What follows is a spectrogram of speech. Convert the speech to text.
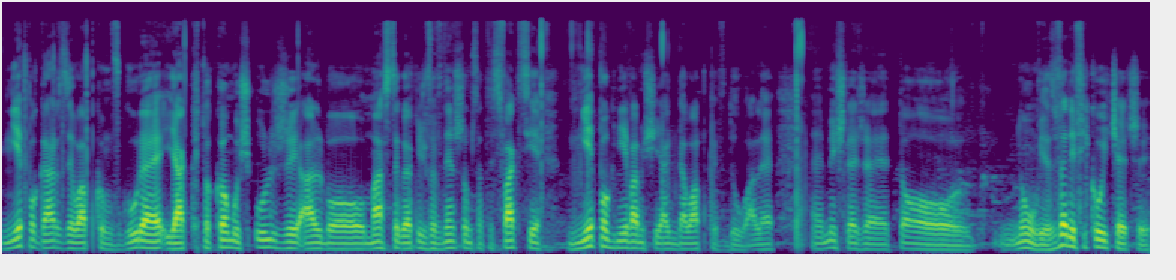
nie pogardzę łapką w górę. Jak to komuś ulży albo ma z tego jakąś wewnętrzną satysfakcję, nie pogniewam się, jak da łapkę w dół, ale e, myślę, że to, no mówię, zweryfikujcie, czy,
